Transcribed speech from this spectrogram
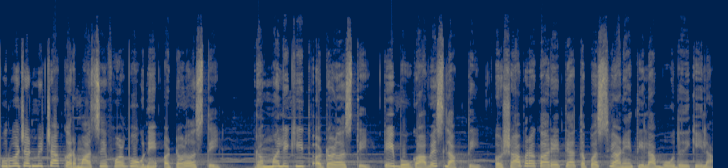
पूर्वजन्मीच्या कर्माचे फळ भोगणे अटळ असते. ब्रह्मलिखित अटळ असते ते भोगावेच लागते. अशा प्रकारे त्या तपस्व्याने तिला बोध केला.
